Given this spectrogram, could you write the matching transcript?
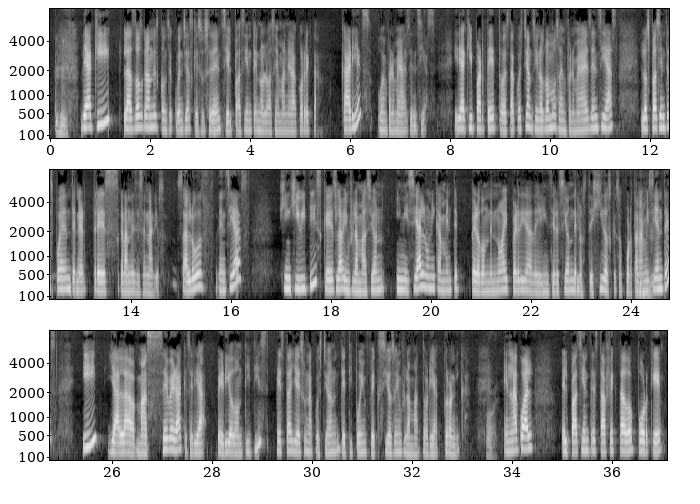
De aquí las dos grandes consecuencias que suceden si el paciente no lo hace de manera correcta, caries o enfermedades de encías. Y de aquí parte toda esta cuestión. Si nos vamos a enfermedades de encías, los pacientes pueden tener tres grandes escenarios. Salud de encías, gingivitis, que es la inflamación inicial únicamente pero donde no hay pérdida de inserción de los tejidos que soportan a mis dientes. Y ya la más severa, que sería periodontitis, esta ya es una cuestión de tipo infecciosa inflamatoria crónica, en la cual el paciente está afectado porque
